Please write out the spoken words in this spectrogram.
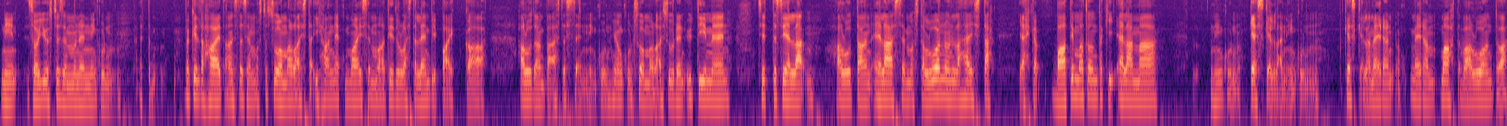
niin se on just se semmoinen, niin kuin, että mökiltä haetaan sitä semmoista suomalaista ihannemaisemaa, tietynlaista lempipaikkaa, halutaan päästä sen niin kuin jonkun suomalaisuuden ytimeen. Sitten siellä halutaan elää semmoista luonnonläheistä ja ehkä vaatimatontakin elämää niin kuin keskellä, niin kuin, keskellä meidän, meidän mahtavaa luontoa.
